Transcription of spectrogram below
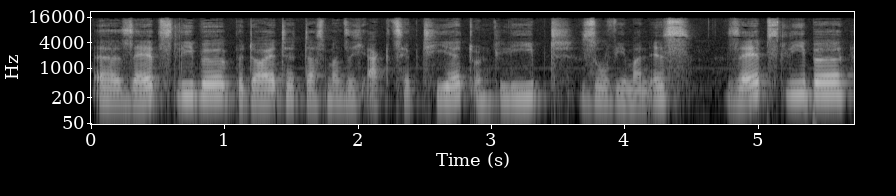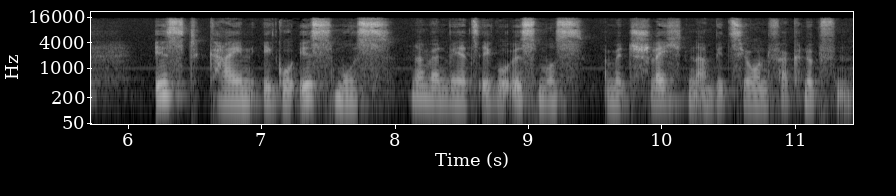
Äh, Selbstliebe bedeutet, dass man sich akzeptiert und liebt, so wie man ist. Selbstliebe ist kein Egoismus, ne, wenn wir jetzt Egoismus mit schlechten Ambitionen verknüpfen.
